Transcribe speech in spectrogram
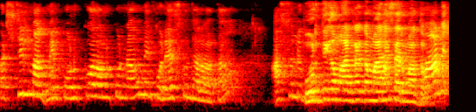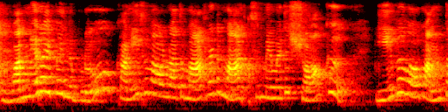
బట్ స్టిల్ మాకు మేము కొనుక్కోవాలనుకున్నాము మేము కొనేసుకున్న తర్వాత అసలు పూర్తిగా మాట్లాడటం మానేశారు మాతో. వన్ ఇయర్ అయిపోయింది ఇప్పుడు. కనీసం ఆవిడ నాతో మాట్లాడటం మా అసలు మేమైతే షాక్ ఏమో బాబు అంత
